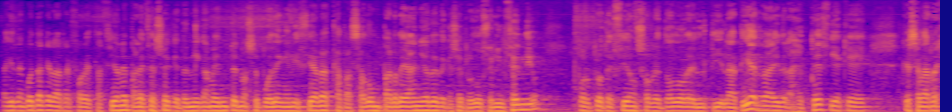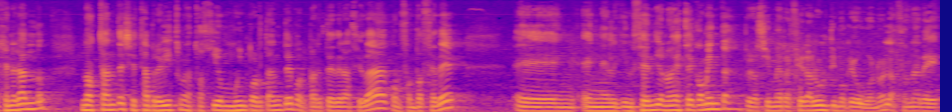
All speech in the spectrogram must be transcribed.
Hay que tener en cuenta que las reforestaciones parece ser que técnicamente no se pueden iniciar hasta pasado un par de años desde que se produce el incendio, por protección sobre todo de la tierra y de las especies que, se va regenerando. No obstante, sí está prevista una actuación muy importante por parte de la ciudad con fondos FEDER. En, el incendio no este comenta, pero sí me refiero al último que hubo, ¿no? en la zona de,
